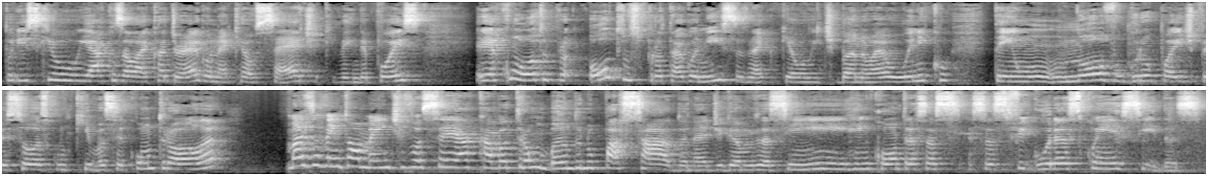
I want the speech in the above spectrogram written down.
Por isso que o Yakuza Like a Dragon, né? Que é o 7, que vem depois. Ele é com outro, outros protagonistas, né? Porque o Ichiban não é o único. Tem um, um novo grupo aí de pessoas com que você controla. Mas eventualmente você acaba trombando no passado, né? Digamos assim, e reencontra essas, essas figuras conhecidas.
